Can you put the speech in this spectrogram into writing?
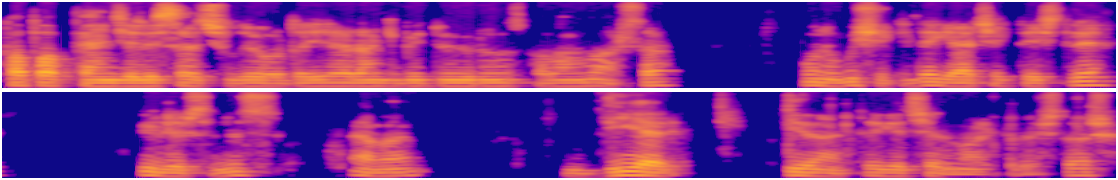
Pop-up penceresi açılıyor. Orada herhangi bir duyurunuz falan varsa bunu bu şekilde gerçekleştirebilirsiniz. Hemen diğer event'e geçelim arkadaşlar.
